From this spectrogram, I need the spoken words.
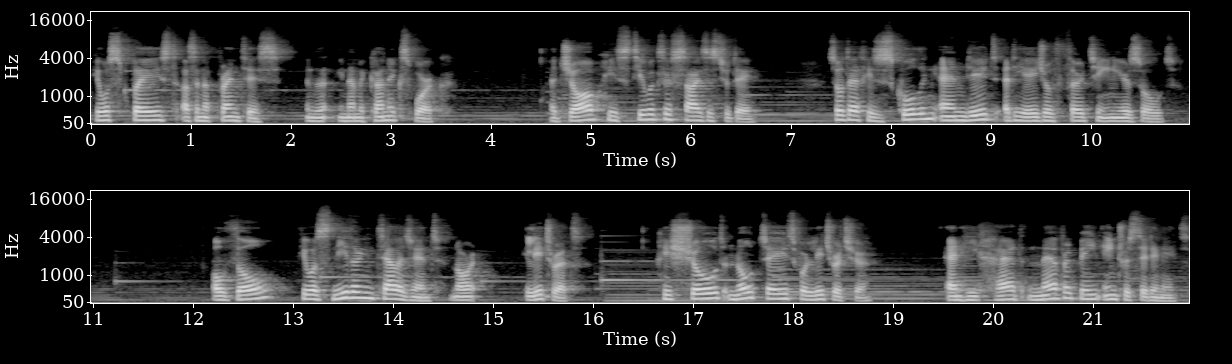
he was placed as an apprentice in a mechanic's work, a job he still exercises today, so that his schooling ended at the age of 13 years old. Although he was neither intelligent nor illiterate, he showed no taste for literature and he had never been interested in it.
